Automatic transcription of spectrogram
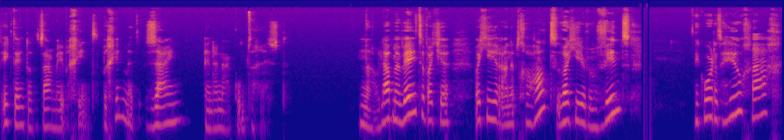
ik denk dat het daarmee begint. Begin met zijn en daarna komt de rest. Nou, laat me weten wat je, wat je hieraan hebt gehad, wat je hiervan vindt. Ik hoor dat heel graag.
